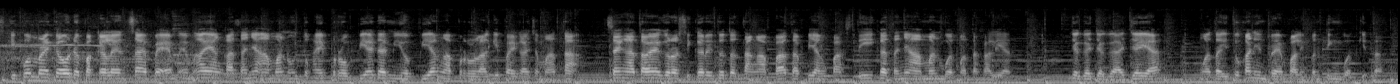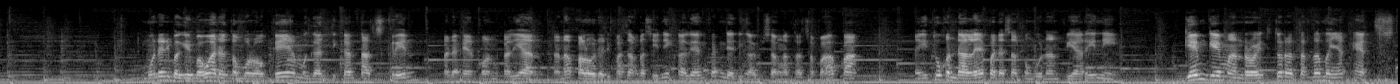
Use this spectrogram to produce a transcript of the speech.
Meskipun mereka udah pakai lensa PMMA yang katanya aman untuk hyperopia dan miopia nggak perlu lagi pakai kacamata saya nggak tahu ya grosiker itu tentang apa tapi yang pasti katanya aman buat mata kalian jaga-jaga aja ya mata itu kan indera yang paling penting buat kita Kemudian di bagian bawah ada tombol OK yang menggantikan touchscreen pada handphone kalian. Karena kalau udah dipasang ke sini kalian kan jadi nggak bisa ngetas apa-apa. Nah itu kendalanya pada saat penggunaan VR ini. Game-game Android itu rata-rata banyak ads.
